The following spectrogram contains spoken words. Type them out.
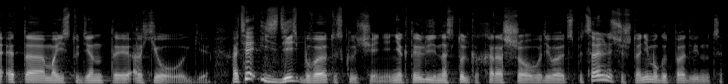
это мои студенты-археологи. Хотя и здесь бывают исключения. Некоторые люди настолько хорошо владевают специальностью, что они могут продвинуться.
